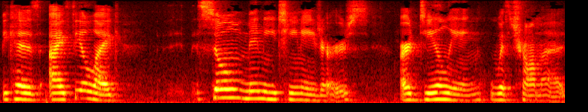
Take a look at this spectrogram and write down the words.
because I feel like so many teenagers are dealing with trauma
